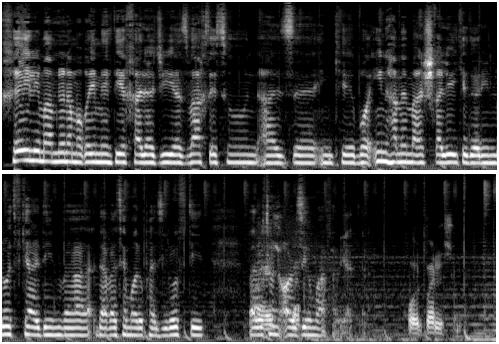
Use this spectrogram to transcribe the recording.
خیلی ممنونم آقای مهدی خلجی از وقتتون از اینکه با این همه مشغله که دارین لطف کردین و دعوت ما رو پذیرفتید. براتون آرزوی موفقیت دارم. قربان شما.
